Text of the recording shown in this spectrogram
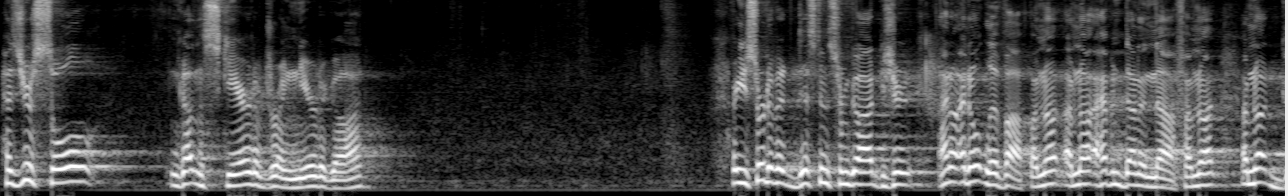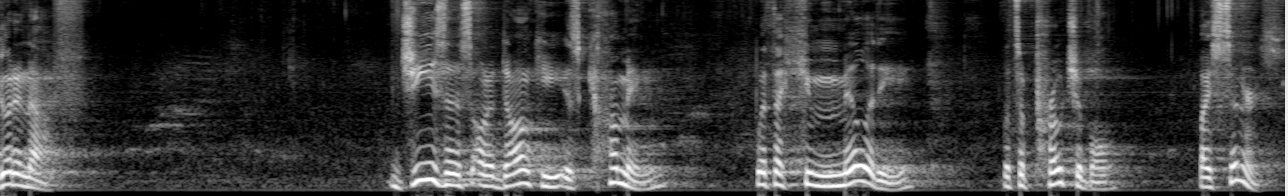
Has your soul gotten scared of drawing near to God? Are you sort of at a distance from God because you're, I don't, I don't live up. I'm not, I'm not, I haven't done enough. I'm not, I'm not good enough. Jesus on a donkey is coming with a humility that's approachable by sinners.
